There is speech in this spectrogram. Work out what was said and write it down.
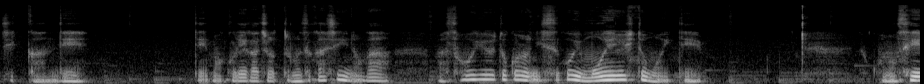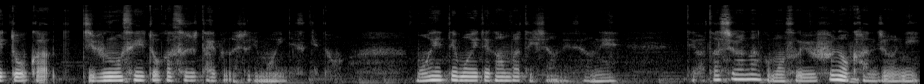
実感でで、まあ、これがちょっと難しいのが、まあ、そういうところにすごい燃える人もいてこの正当化自分を正当化するタイプの人にも多いんですけど燃えて燃えて頑張ってきちゃうんですよね。で私はなんかもうそういう負の感情に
